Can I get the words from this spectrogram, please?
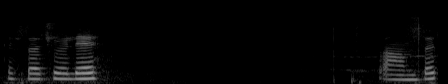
Arkadaşlar şöyle Tamamdır.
